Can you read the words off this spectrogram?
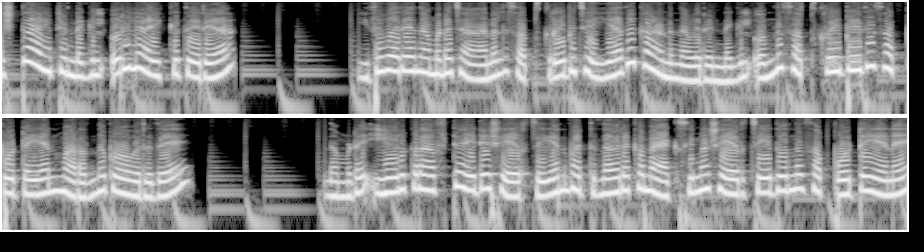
ഇഷ്ടമായിട്ടുണ്ടെങ്കിൽ ഒരു ലൈക്ക് തരിക ഇതുവരെ നമ്മുടെ ചാനൽ സബ്സ്ക്രൈബ് ചെയ്യാതെ കാണുന്നവരുണ്ടെങ്കിൽ ഒന്ന് സബ്സ്ക്രൈബ് ചെയ്ത് സപ്പോർട്ട് ചെയ്യാൻ മറന്നു പോകരുതേ നമ്മുടെ ഈ ഒരു ക്രാഫ്റ്റ് ഐഡിയ ഷെയർ ചെയ്യാൻ പറ്റുന്നവരൊക്കെ മാക്സിമം ഷെയർ ചെയ്തൊന്ന് സപ്പോർട്ട് ചെയ്യണേ.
